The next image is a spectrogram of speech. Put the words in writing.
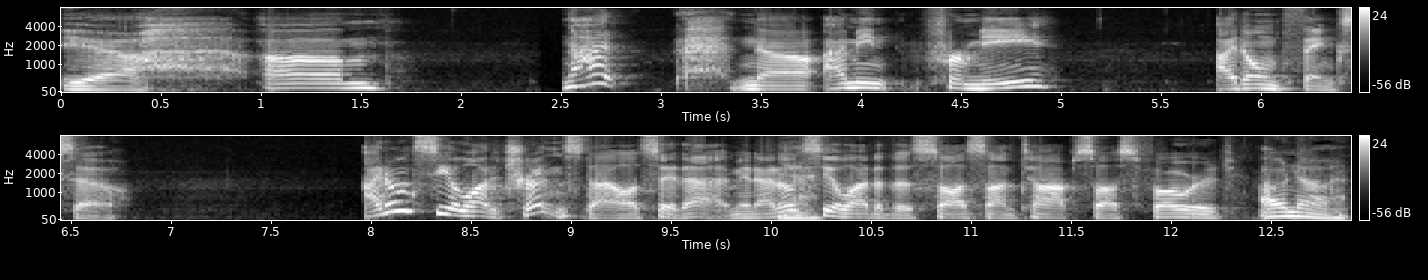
Yeah. Um not no, I mean for me I don't think so. I don't see a lot of Trenton style, I'll say that. I mean, I don't Yeah. see a lot of the sauce on top, sauce forward. Oh no,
